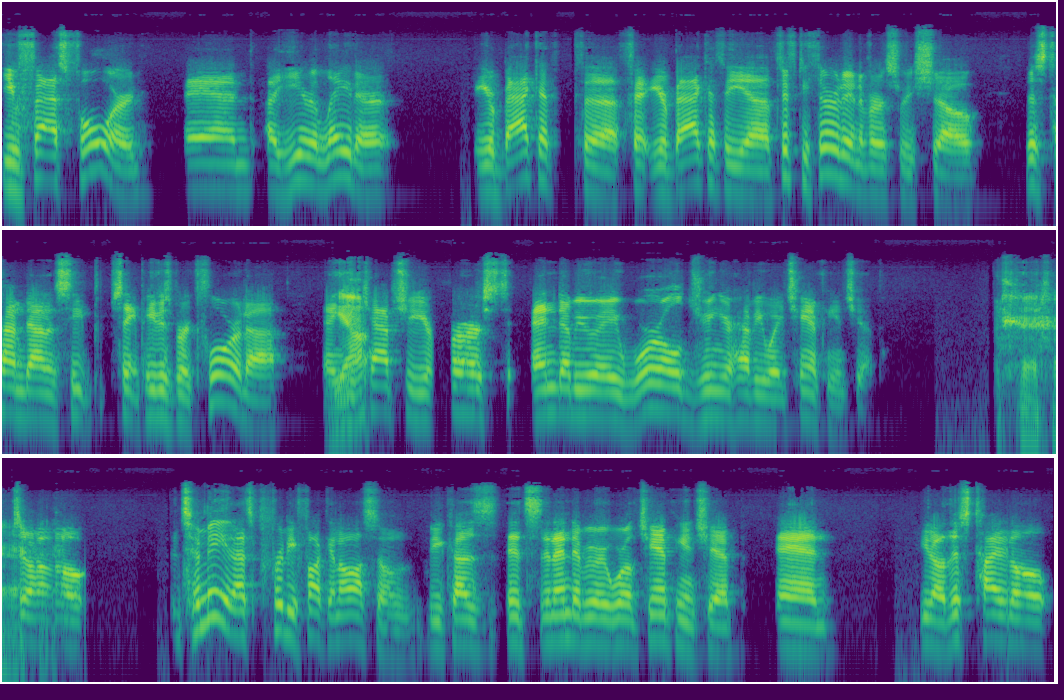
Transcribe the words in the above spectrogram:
you fast forward, and a year later, you're back at the you're back at the uh, 53rd anniversary show. This time down in St. Petersburg, Florida, and Yeah. you capture your first NWA World Junior Heavyweight Championship. So, to me, that's pretty fucking awesome because it's an NWA World Championship, and you know this title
